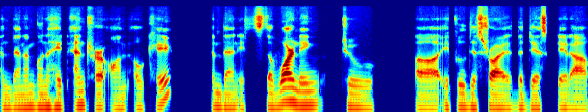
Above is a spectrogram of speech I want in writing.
and then i'm going to hit enter on ok and then it's the warning to uh, it will destroy the disk data,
